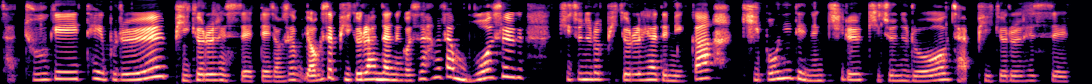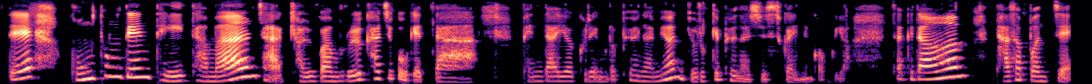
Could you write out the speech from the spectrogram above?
자, 두 개의 테이블을 비교를 했을 때, 여기서, 여기서 비교를 한다는 것은 항상 무엇을 기준으로 비교를 해야 됩니까? 기본이 되는 키를 기준으로 자, 비교를 했을 때 공통된 데이터만 자, 결과물을 가지고 오겠다. 겁니다. 벤 다이어그램으로 표현하면 이렇게 표현하실 수가 있는 거고요. 자, 그 다음 다섯 번째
